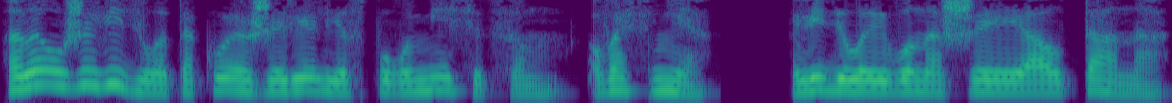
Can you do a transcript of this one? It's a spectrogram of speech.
Она уже видела такое ожерелье с полумесяцем, во сне. Видела его на шее Алтана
